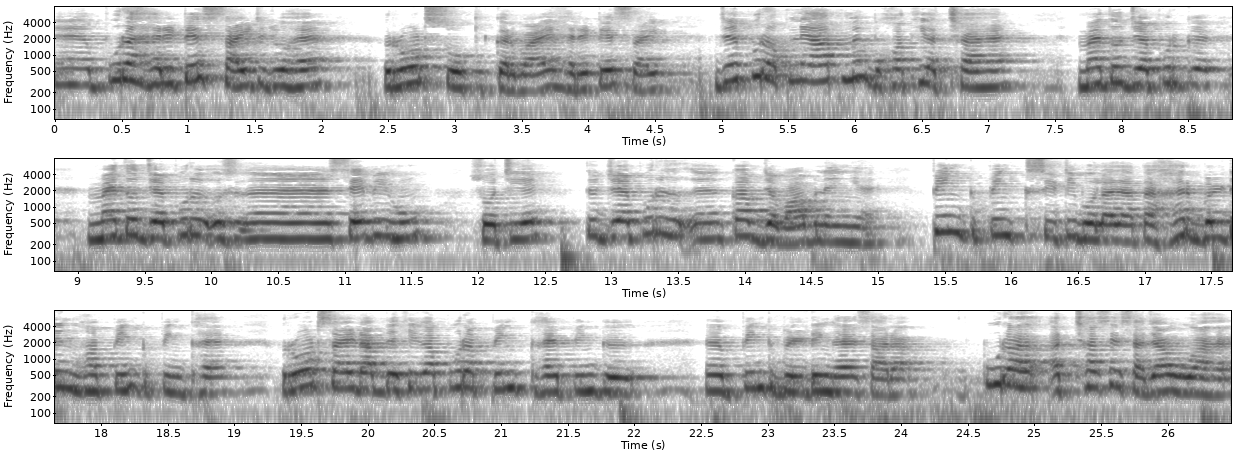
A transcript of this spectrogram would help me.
पूरा हेरिटेज साइट जो है रोड शो करवाए हेरिटेज साइट जयपुर अपने आप में बहुत ही अच्छा है। मैं तो जयपुर के, मैं तो जयपुर से भी हूँ, सोचिए। तो जयपुर का जवाब नहीं है। पिंक पिंक सिटी बोला जाता है। हर बिल्डिंग वहाँ पिंक पिंक है। रोड साइड आप देखिएगा, पूरा पिंक है पिंक पिंक बिल्डिंग है सारा। पूरा अच्छा से सजा हुआ है।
